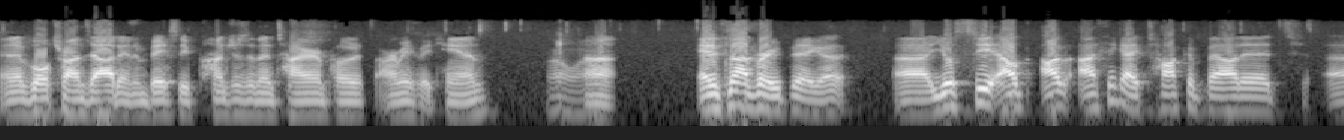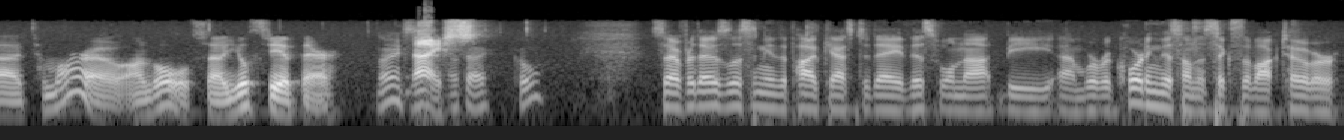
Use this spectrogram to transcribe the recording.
and then Voltron's out and it basically punches an entire opponent's army if it can. Oh wow. Uh, and it's not very big. Uh, you'll see. I'll, I'll, I think I talk about it uh, tomorrow on Bowl, so you'll see it there. Nice. Nice. Okay, cool. So, for those listening to the podcast today, this will not be, um, we're recording this on the 6th of October.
